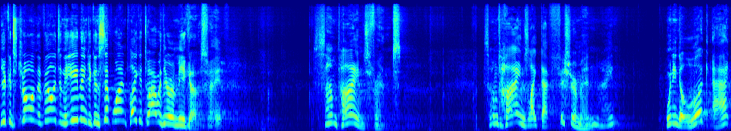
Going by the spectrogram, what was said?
You could stroll in the village in the evening. You can sip wine, play guitar with your amigos, right? Sometimes, friends, sometimes, like that fisherman, right? We need to look at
